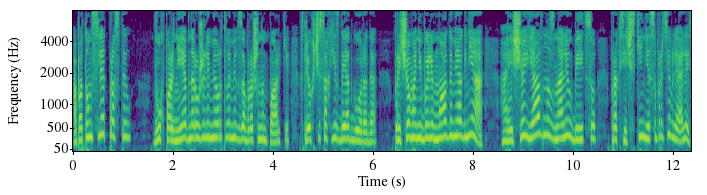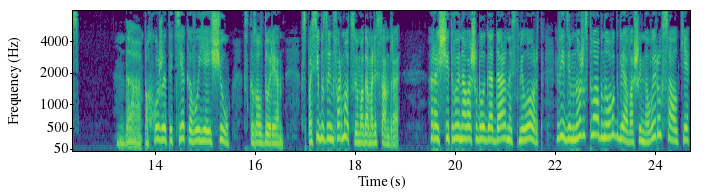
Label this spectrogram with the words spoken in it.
А потом след простыл. Двух парней обнаружили мертвыми в заброшенном парке, в трех часах езды от города. Причем они были магами огня, а еще явно знали убийцу, практически не сопротивлялись. «Да, похоже, это те, кого я ищу», — сказал Дориан. «Спасибо за информацию, мадам Александра». «Рассчитываю на вашу благодарность, милорд, в виде множества обновок для вашей новой русалки».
